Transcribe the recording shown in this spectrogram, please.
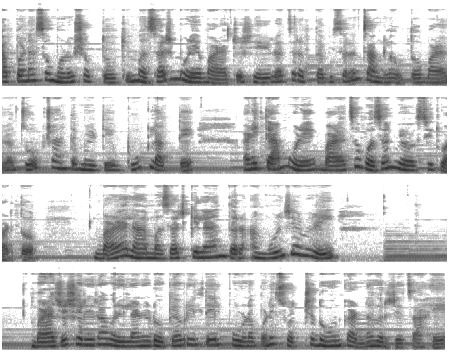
आपण असं म्हणू शकतो की मसाजमुळे बाळाच्या शरीराचं रक्ताभिसरण चांगलं होतं बाळाला झोप शांत मिळते भूक लागते आणि त्यामुळे बाळाचं वजन व्यवस्थित वाढतं. बाळाला मसाज केल्यानंतर आंघोळीच्या वेळी बाळाच्या शरीरावरील आणि डोक्यावरील तेल पूर्णपणे स्वच्छ धुवून काढणं गरजेचं आहे.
